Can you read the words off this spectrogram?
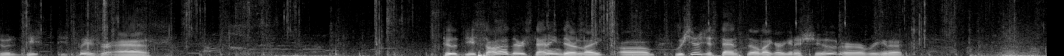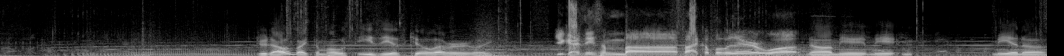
Dude, these these players are ass. Dude, you saw that? They're standing there like, um, we should just stand still. Like, are you gonna shoot or are we gonna? Dude, that was like the most easiest kill ever. Like, You guys need some uh, backup over there or what? no, me, me, me and uh,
